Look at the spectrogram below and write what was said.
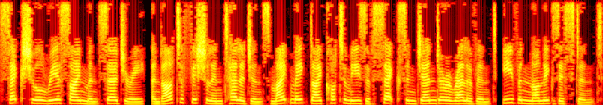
sexual reassignment surgery, and artificial intelligence might make dichotomies of sex and gender irrelevant, even non-existent.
